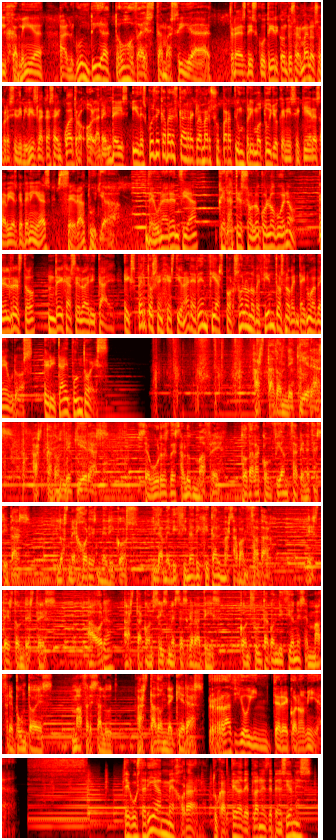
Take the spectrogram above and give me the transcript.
Hija mía, algún día toda esta masía tras discutir con tus hermanos sobre si dividís la casa en cuatro o la vendéis y después de que aparezca a reclamar su parte un primo tuyo que ni siquiera sabías que tenías, será tuya. De una herencia, quédate solo con lo bueno. El resto, déjaselo a Eritae, expertos en gestionar herencias por solo 999 euros. Eritae.es. Hasta donde quieras, hasta donde quieras. Seguros de salud Mafre, toda la confianza que necesitas, los mejores médicos y la medicina digital más avanzada estés donde estés. Ahora, hasta con seis meses gratis. Consulta condiciones en mafre.es. Mafre Salud. Hasta donde quieras. Radio Intereconomía. ¿Te gustaría mejorar tu cartera de planes de pensiones?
